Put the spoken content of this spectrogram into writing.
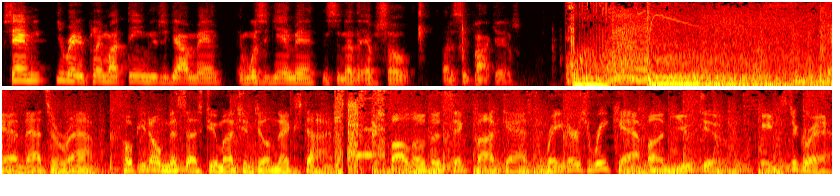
Sammy, you ready to play my theme music out, man? And once again, man, this is another episode of the Sick Podcast. And that's a wrap. Hope you don't miss us too much until next time. Follow the Sick Podcast Raiders Recap on YouTube, Instagram,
